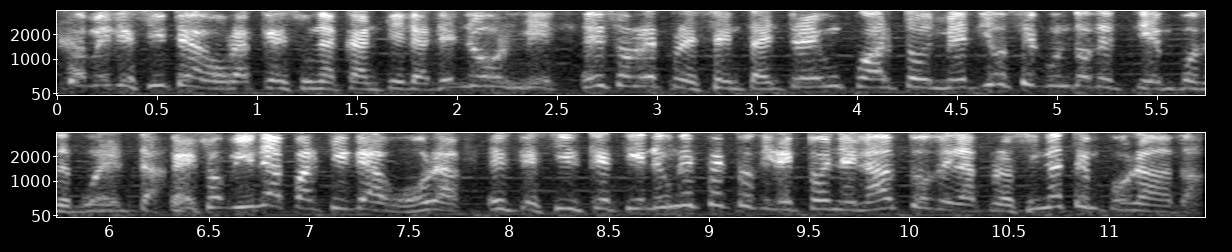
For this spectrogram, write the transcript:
Déjame decirte ahora que es una cantidad enorme. Eso representa entre un cuarto y medio segundo de tiempo de vuelta. Eso viene a partir de ahora. Es decir, que tiene un efecto directo en el auto de la próxima temporada.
